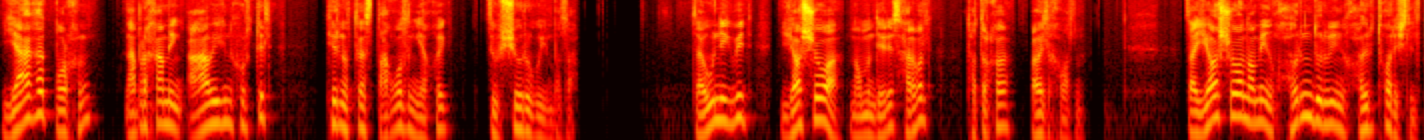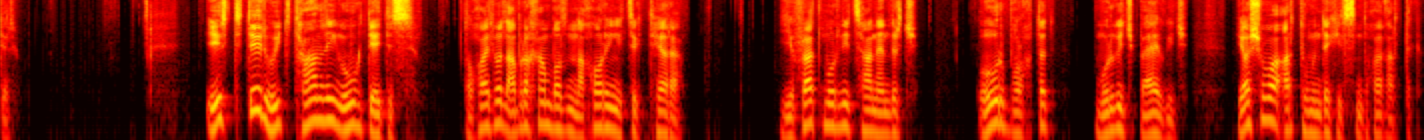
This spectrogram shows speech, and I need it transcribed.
Яагаад бурхан Авраамийн аавыг нь хүртэл тэр нутгаас дагуулan явахыг зөвшөөрөөгүй юм болоо. За үүнийг бид Йошуа номон дээрээс харвал тодорхой ойлгох болно. За Йошуа номын 24-ийн 2 дугаар ишлэлдэр Эрт дээр үед та нарын өвөг дээдэс тухайлбал Авраам болон Нахорын эцэг Тера Ефрат мөрний цаана амьдарч өөр бурхтад мөргөж байв гэж Йошуа ард түмэндээ хэлсэн тухай гардаг.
